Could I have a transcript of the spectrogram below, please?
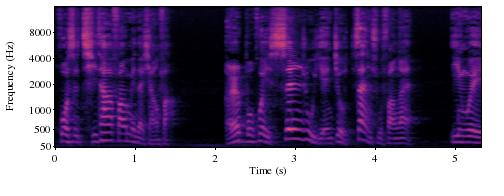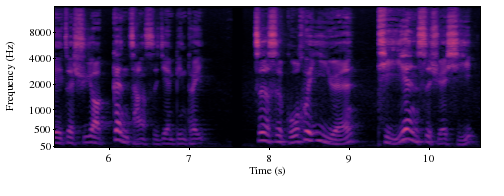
或是其他方面的想法，而不会深入研究战术方案。因为这需要更长时间兵推，这是国会议员体验式学习，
